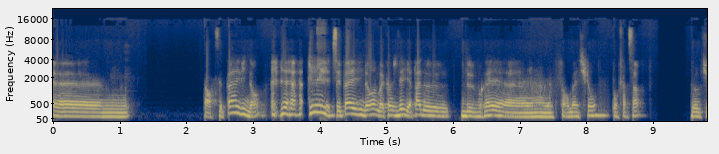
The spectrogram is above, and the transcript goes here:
Euh, alors c'est pas évident, c'est pas évident. Bah, comme je disais, il n'y a pas de, de vraie euh, formation pour faire ça. Donc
